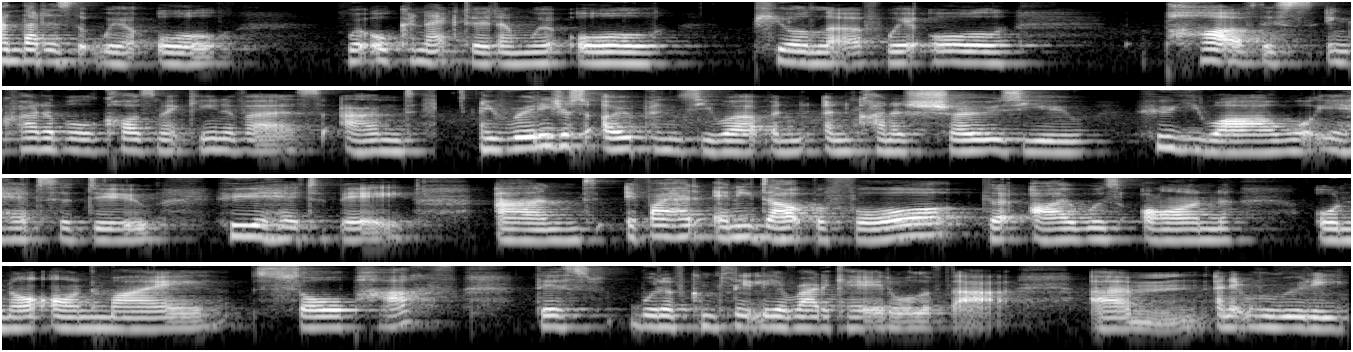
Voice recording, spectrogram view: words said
And that is that we're all we're all connected and we're all pure love. We're all part of this incredible cosmic universe and it really just opens you up and, and kind of shows you who you are, what you're here to do, who you're here to be. And if I had any doubt before that I was on or not on my soul path, this would have completely eradicated all of that. Um, and it really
